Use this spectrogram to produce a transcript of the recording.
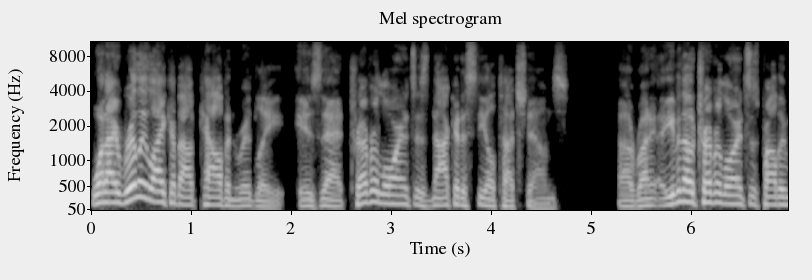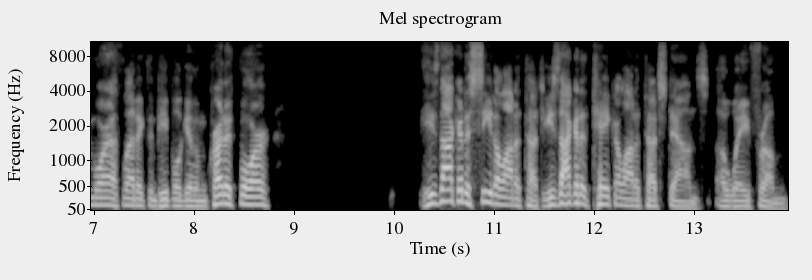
What I really like about Calvin Ridley is that Trevor Lawrence is not going to steal touchdowns. Uh, running, even though Trevor Lawrence is probably more athletic than people give him credit for, he's not going to cede a lot of touch. He's not going to take a lot of touchdowns away from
